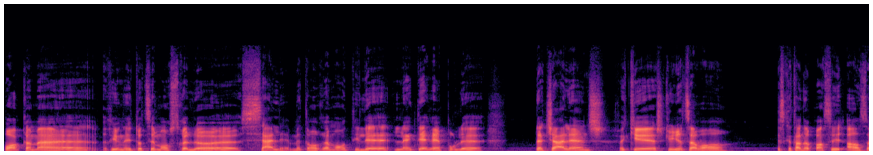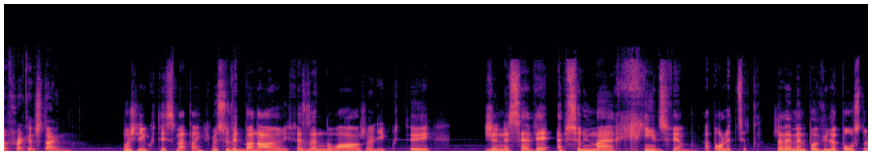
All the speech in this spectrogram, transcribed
Voir comment euh, réunir tous ces monstres-là, euh, ça allait, mettons, remonter l'intérêt pour le, le challenge. Fait que je suis curieux de savoir qu'est-ce que t'en as pensé, House of Frankenstein? Moi, je l'ai écouté ce matin. Je me suis levé de bonne heure, il faisait noir, je l'ai écouté. Je ne savais absolument rien du film, à part le titre. J'avais même pas vu le poster.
